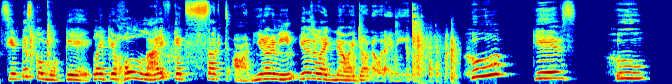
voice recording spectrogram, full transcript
sientes como que like your whole life gets sucked on. You know what I mean? You guys are like, no, I don't know what I mean. Who gives who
